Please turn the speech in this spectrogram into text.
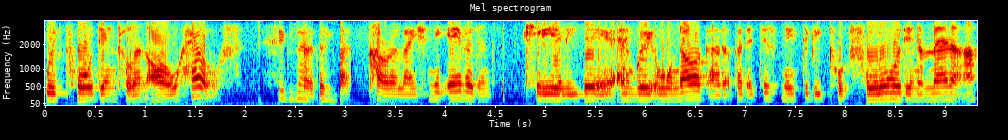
with poor dental and oral health. Exactly. So there's that correlation. The evidence is clearly there, and we all know about it, but it just needs to be put forward in a manner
